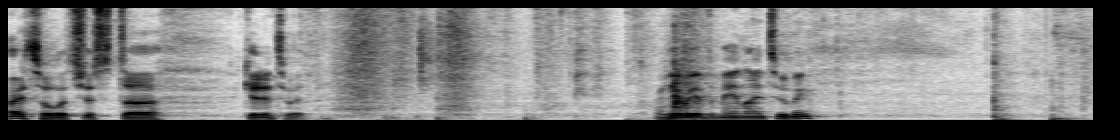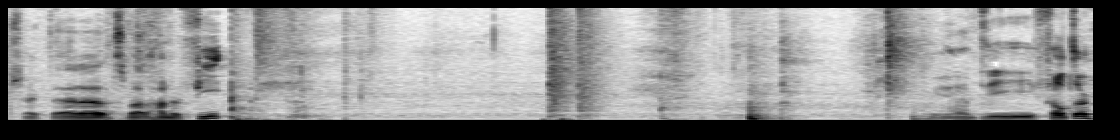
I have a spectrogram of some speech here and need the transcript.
All right, so let's just uh, get into it. Right here we have the mainline tubing. Check that out. It's about 100 feet. We have the filter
